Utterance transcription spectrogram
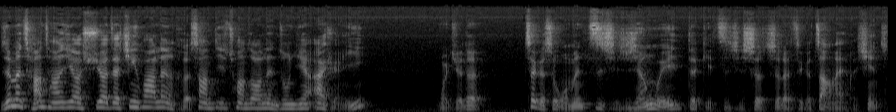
人们常常要需要在进化论和上帝创造论中间二选一。我觉得这个是我们自己人为的给自己设置了这个障碍和限制。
